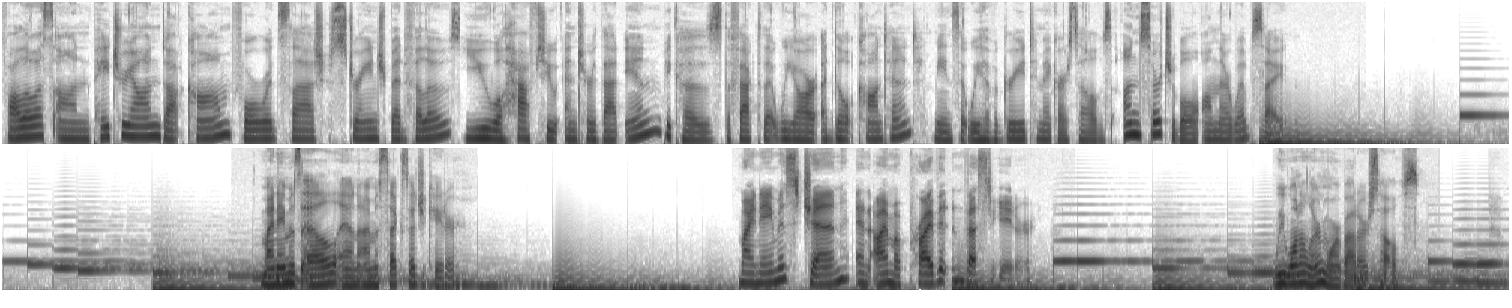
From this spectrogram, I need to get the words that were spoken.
Follow us on patreon.com forward slash strange bedfellows. You will have to enter that in because the fact that we are adult content means that we have agreed to make ourselves unsearchable on their website. My name is Elle, and I'm a sex educator. My name is Jen, and I'm a private investigator. We want to learn more about ourselves.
